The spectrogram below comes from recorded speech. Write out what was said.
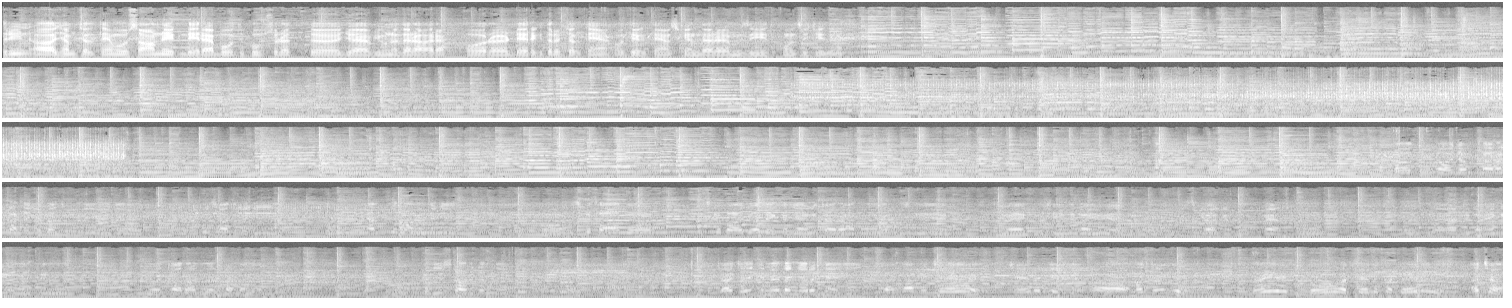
नजरीन, आज हम चलते हैं वो सामने एक डेरा है, बहुत ही खूबसूरत जो है व्यू नज़र आ रहा है और डेरे की तरफ़ चलते हैं और देखते हैं उसके अंदर मज़ीद कौन सी चीज़ें हैं। साथ लगी हुई हैं। थोड़ी उनकी हेल्प करवाने लगे हैं। और इसके साथ इसके बाद जो है लेकर जाएँगे चारा हम और उसकी जो है एक मशीन लगाई हुई है जो जिसके आगे वो भैंस को जो है लगाएँगे और फिर वो जो है चारा जो है काटा जाएगा। तो चलिए स्टार्ट करते हैं। चाचा जी कितने डंगे रखे हैं जी? डंगा में छः छः रखे हैं हाँ। मचेंगे नहीं एक दो तीन कटे नहीं। अच्छा।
